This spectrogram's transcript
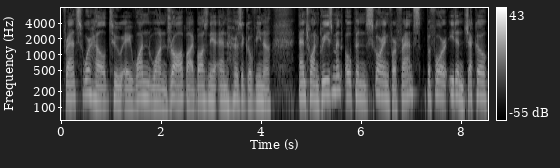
France were held to a 1 1 draw by Bosnia and Herzegovina. Antoine Griezmann opened scoring for France before Edin Dzeko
